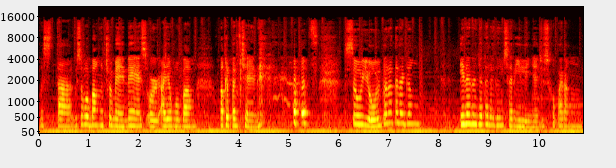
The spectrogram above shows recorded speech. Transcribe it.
basta, gusto mo bang chumenes or ayaw mo bang makipag-chenes? so, yun, parang talagang, inano niya talaga yung sarili niya. Diyos ko, parang,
